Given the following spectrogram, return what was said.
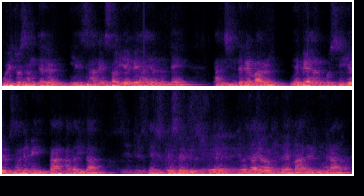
우리 조상들은 이 산에서 예배하였는데 당신들의 말은 예배할 곳이 예루살렘에 있다 하더이다. 예수께서 이르시되 여자여 내 말을 믿으라.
